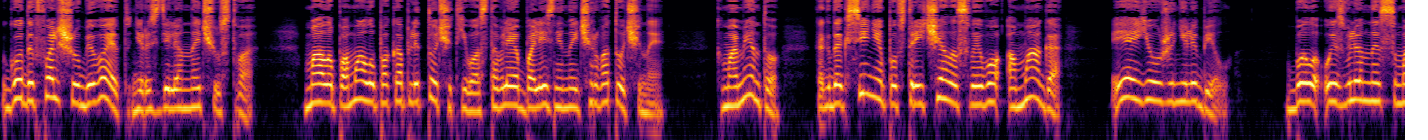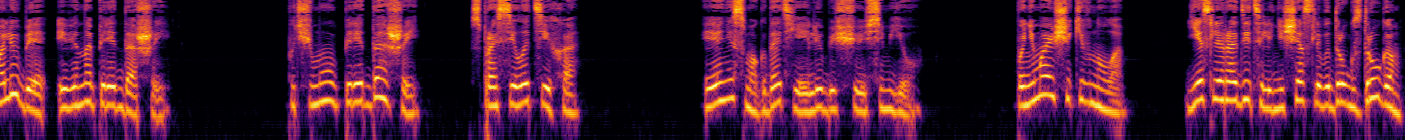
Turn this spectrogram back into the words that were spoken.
годы фальши убивают неразделенное чувство — мало-помалу по капле точит его, оставляя болезненные червоточины. К моменту, когда Ксения повстречала своего амага, я ее уже не любил. Было уязвленное самолюбие и вина перед Дашей. «Почему перед Дашей?» — спросила тихо. Я не смог дать ей любящую семью. Понимающе кивнула. Если родители несчастливы друг с другом,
